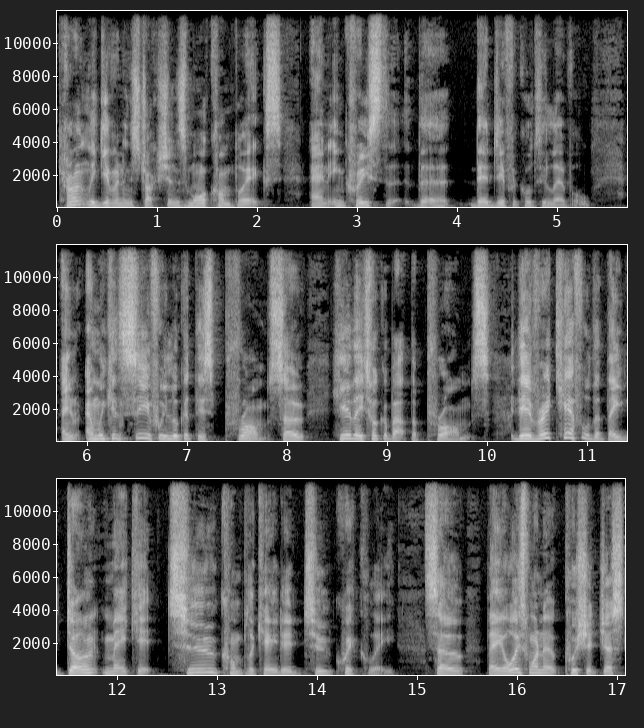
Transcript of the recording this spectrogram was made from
currently given instructions more complex and increase the, the their difficulty level. And, and we can see if we look at this prompt. So here they talk about the prompts. They're very careful that they don't make it too complicated too quickly. So they always want to push it just,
